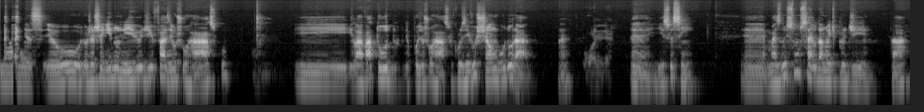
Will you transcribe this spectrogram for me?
Mas eu, eu já cheguei no nível de fazer o churrasco e, e lavar tudo depois do churrasco, inclusive o chão gordurado, né? Olha. É, isso assim. É, mas isso não saiu da noite para o dia, tá?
